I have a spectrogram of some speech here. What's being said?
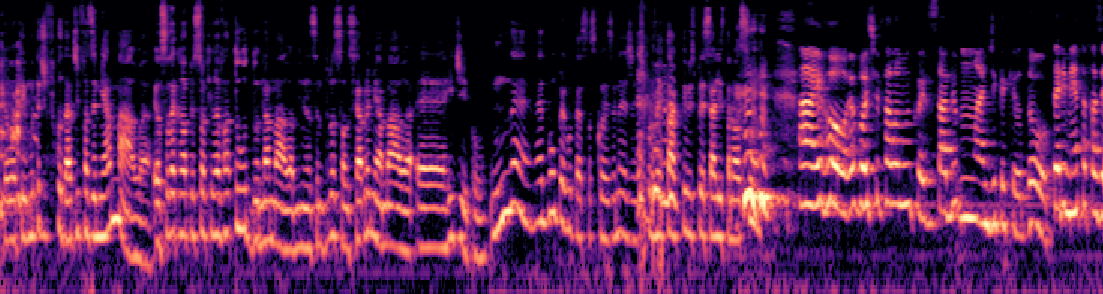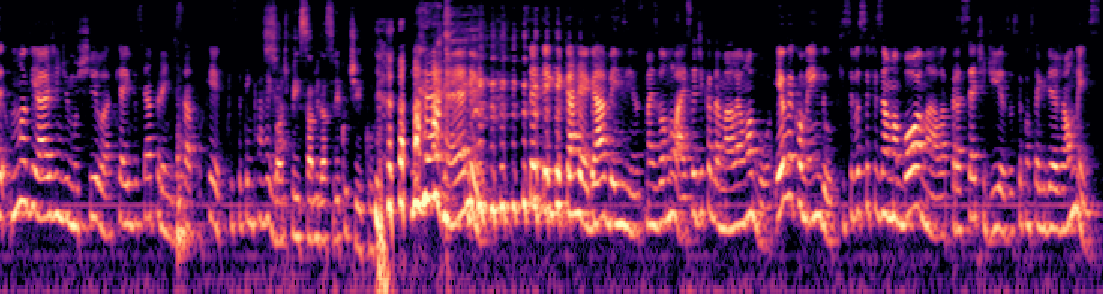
Então eu tenho muita dificuldade de fazer minha mala. Eu sou daquela pessoa que leva tudo na mala, menina, você não tem noção. Você abre a minha mala, é ridículo. Né? É bom perguntar essas coisas, né, gente? Aproveitar que tem um especialista no assunto. Ai, Rô, eu vou te falar uma coisa. Sabe uma dica que eu dou? Experimenta fazer uma viagem de mochila, que aí você aprende. Sabe por quê? Porque você tem que carregar. Só de pensar me dá ciricutico. é. Você tem que carregar, benzinhos. Mas vamos lá, essa dica da mala é uma boa. Eu recomendo que se você fizer uma boa mala pra sete dias, você consegue viajar um mês.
